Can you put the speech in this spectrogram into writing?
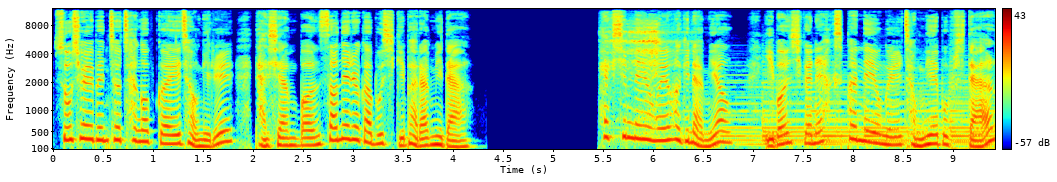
소셜벤처 창업가의 정의를 다시 한번 써내려 가보시기 바랍니다. 핵심 내용을 확인하며 이번 시간에 학습한 내용을 정리해 봅시다.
